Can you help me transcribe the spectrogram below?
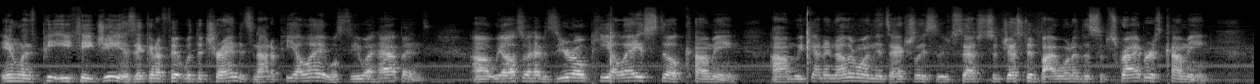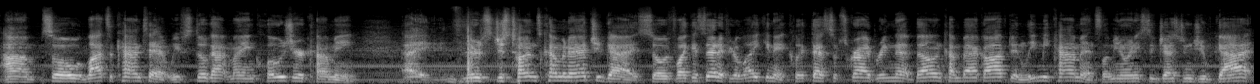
Inland's PETG. Is it going to fit with the trend? It's not a PLA. We'll see what happens. Uh, we also have Zero PLA still coming. Um, we've got another one that's actually suggested by one of the subscribers coming. Um, so lots of content. We've still got my enclosure coming. Uh, there's just tons coming at you guys. So if, like I said, if you're liking it, click that subscribe, ring that bell, and come back often. Leave me comments. Let me know any suggestions you've got.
